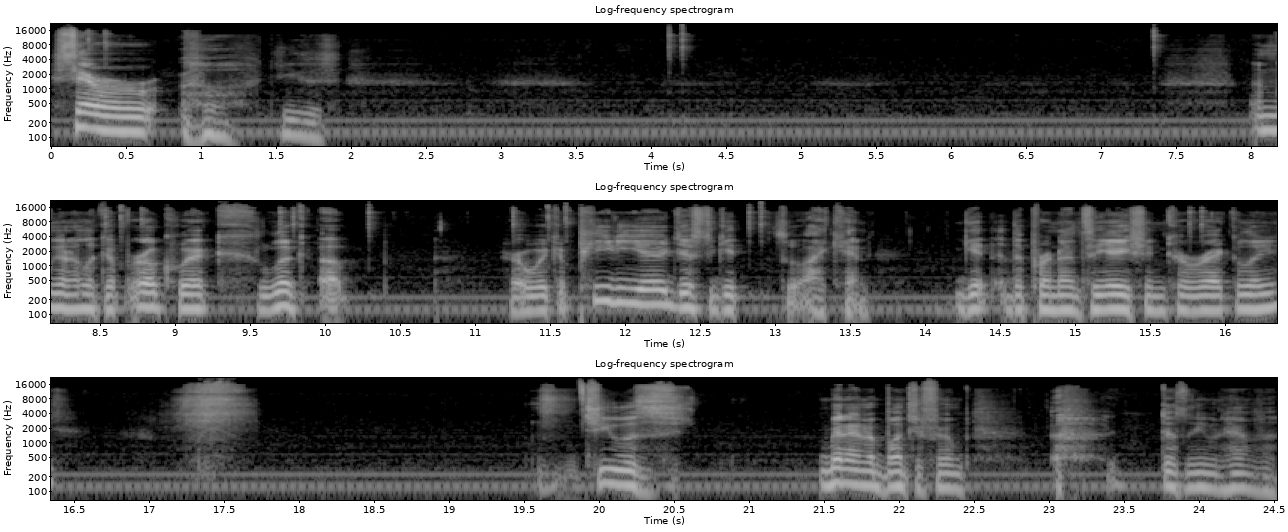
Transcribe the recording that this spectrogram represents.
Sarah. Oh, Jesus. I'm gonna look up real quick. Look up her Wikipedia just to get so I can get the pronunciation correctly. She was been in a bunch of films. Doesn't even have a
